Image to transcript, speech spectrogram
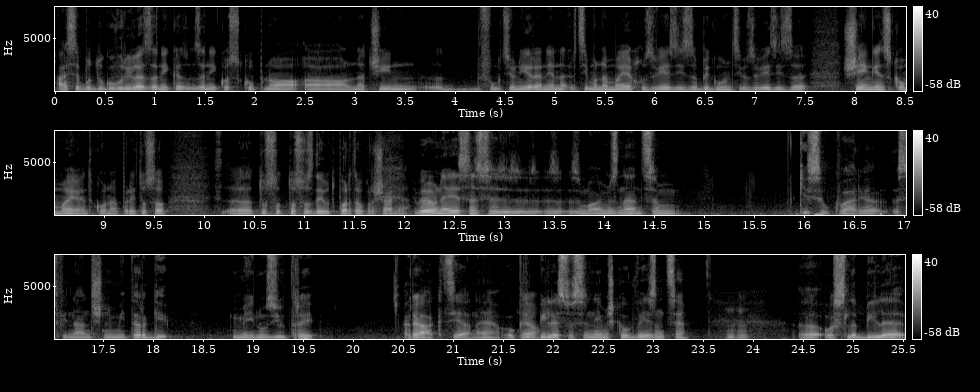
ali se bo dogovorila za, nek, za neko skupno uh, način funkcioniranja na, recimo na mejah v zvezi z begunci, v zvezi z šengensko mejo in tako naprej. To so, uh, to so, to so zdaj odprta vprašanja. Bil, ne, jaz sem se z, z, z mojim znancem, ki se ukvarja s finančnimi trgi, menil zjutraj reakcija. Ne? Okrepile so se nemške obveznice, uh, oslabile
